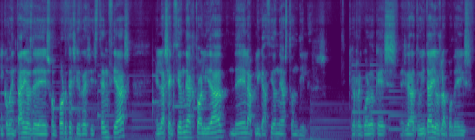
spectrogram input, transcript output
y comentarios de soportes y resistencias en la sección de actualidad de la aplicación de Aston Dealers, que os recuerdo que es, gratuita y os la podéis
